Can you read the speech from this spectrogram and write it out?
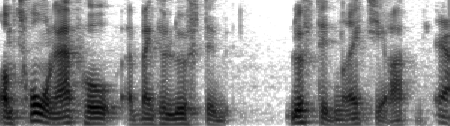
om troen er på, at man kan løfte, løfte den rigtige retning. Ja.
